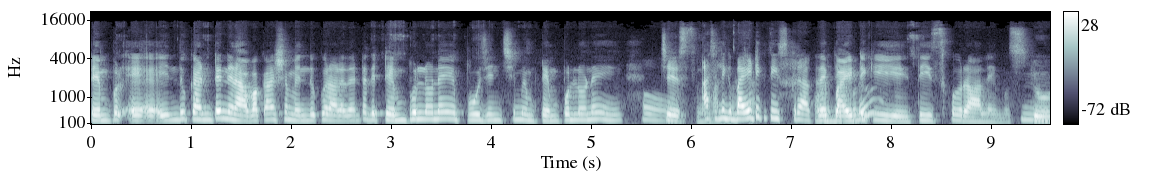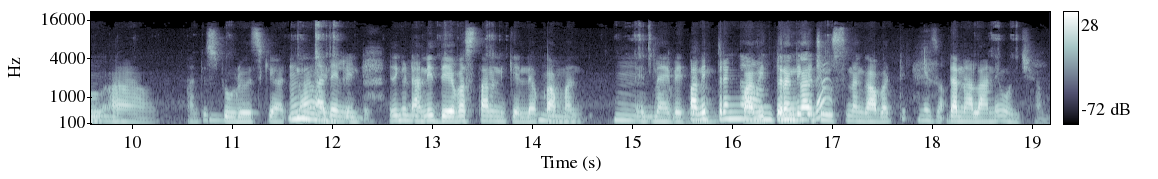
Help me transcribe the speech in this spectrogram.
టెంపుల్ ఎందుకంటే నేను అవకాశం ఎందుకు రాలేదంటే అది టెంపుల్లోనే పూజించి మేము టెంపుల్లోనే ఓ. చేస్తున్నాం అసలు. బయటికి అదే తీసుకురాకూడదు బయటికి తీసుకురాలేము అంటే స్టూడియోస్కి. అట్లా ఎందుకంటే అన్ని దేవస్థానానికి వెళ్ళి ఒక పవిత్రంగా పవిత్రంగా? చూస్తున్నాం కాబట్టి దాన్ని అలానే ఉంచాము.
